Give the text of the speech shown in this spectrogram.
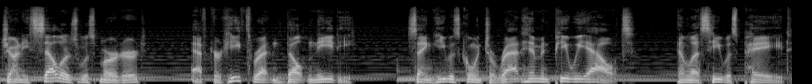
Johnny Sellers was murdered after he threatened Belton Eady, saying he was going to rat him and Pee Wee out unless he was paid.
